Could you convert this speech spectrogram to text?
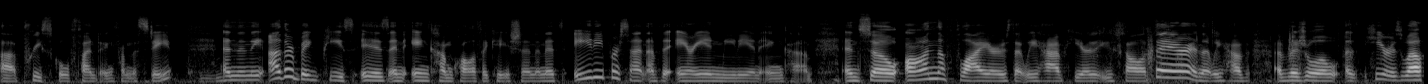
uh, preschool funding from the state. And then the other big piece is an income qualification, and it's 80% of the Aryan median income. And so on the flyers that we have here that you saw up there, and that we have a visual as- here as well,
